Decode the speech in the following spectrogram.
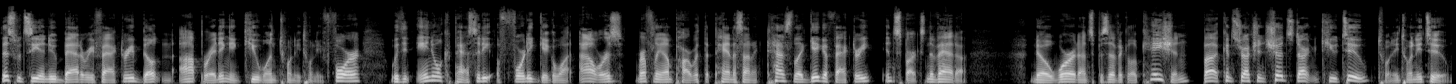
This would see a new battery factory built and operating in Q1 2024 with an annual capacity of 40 gigawatt hours, roughly on par with the Panasonic Tesla Gigafactory in Sparks, Nevada. No word on specific location, but construction should start in Q2 2022.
